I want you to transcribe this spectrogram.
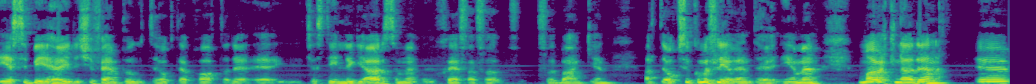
ECB höjde 25 punkter och där pratade Christine Lagarde som är chef för, för banken att det också kommer fler räntehöjningar. Men marknaden Eh,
